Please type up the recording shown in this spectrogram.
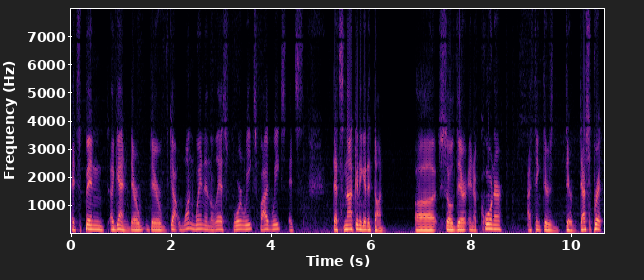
It's been again they're they're got one win in the last four weeks, five weeks. It's that's not going to get it done. Uh, so they're in a corner. I think there's they're desperate.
